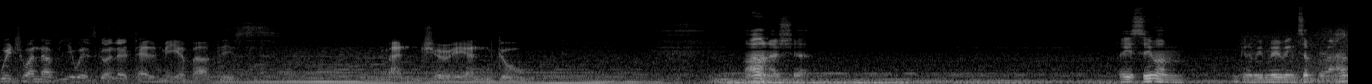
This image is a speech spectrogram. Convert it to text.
Which one of you is gonna tell me about this Manchurian gold? I don't know shit. I assume I'm going to be moving to Brad,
